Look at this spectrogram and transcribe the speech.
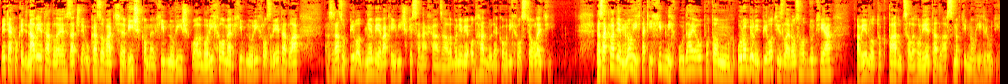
Viete, ako keď na lietadle začne ukazovať výškomer chybnú výšku alebo rýchlomer chybnú rýchlosť lietadla a zrazu pilot nevie, v akej výške sa nachádza alebo nevie odhadnúť, akou rýchlosťou letí. Na základe mnohých takých chybných údajov potom urobili piloti zlé rozhodnutia a viedlo to k pádu celého lietadla a smrti mnohých ľudí.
